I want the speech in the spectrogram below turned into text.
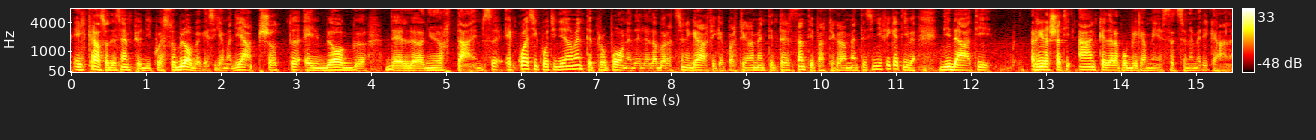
È il caso ad esempio di questo blog che si chiama The Upshot, è il blog del New York Times e quasi quotidianamente propone delle elaborazioni grafiche particolarmente interessanti e particolarmente significative di dati quartier. Rilasciati anche dalla pubblica amministrazione americana.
